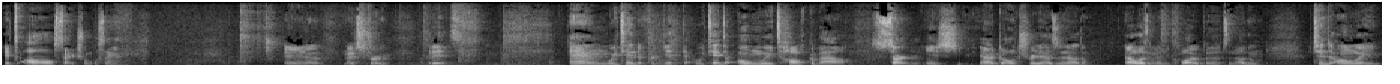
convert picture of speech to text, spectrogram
It's all sexual sin. And uh, that's true. It is. And we tend to forget that. We tend to only talk about certain issues. Adultery has another one. That wasn't in the quote, but that's another one. We tend to only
